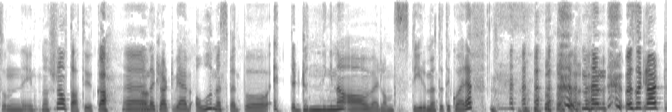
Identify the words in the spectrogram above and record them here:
sånn internasjonalt da, til uka. Uh, ja. Det er klart Vi er aller mest spent på etterdønningene av landsstyremøtet til KrF. men, men, så klart,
